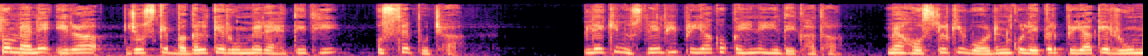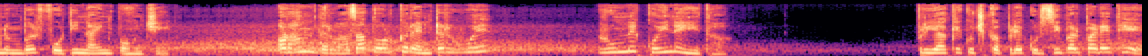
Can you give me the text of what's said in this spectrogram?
तो मैंने इरा जो उसके बगल के रूम में रहती थी, उससे पूछा। लेकिन उसने भी प्रिया को कहीं नहीं देखा था। मैं हॉस्टल की वार्डन को लेकर प्रिया के रूम नंबर 49 पहुँची। और हम दरवाज़ा तोड़कर एंटर हुए। रूम में कोई नहीं था। प्रिया के कुछ कपड़े कुर्सी पर पड़े थे।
